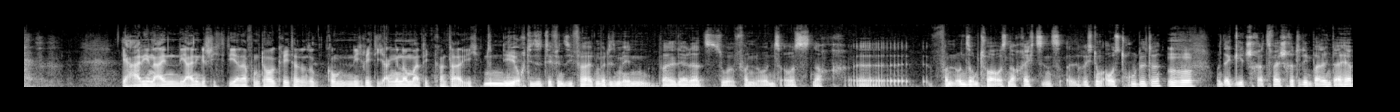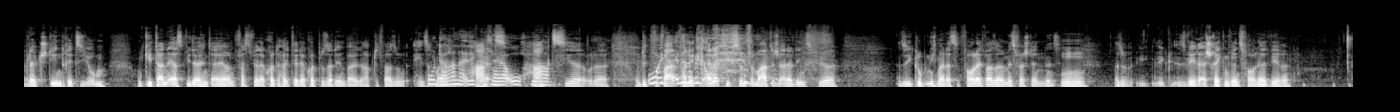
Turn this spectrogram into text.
Ja, den einen, die eine Geschichte, die er da vom Tor gekriegt hat und so nicht richtig angenommen hat, die konnte ich. Nee, auch dieses Defensivverhalten bei diesem einen Ball, der da so von uns aus nach, äh, von unserem Tor aus nach rechts in Richtung austrudelte. Und er geht zwei Schritte den Ball hinterher, bleibt stehen, dreht sich um und geht dann erst wieder hinterher und fast wäre der, Kott- hätte der Cottbuser den Ball gehabt. Das war so, hey, sag Oh, mal, daran erinnere ich mich leider auch, ja. hier oder, und das Oh, ich war, fand ich relativ symptomatisch allerdings für, also ich glaube nicht mal, dass das Faulheit war, sondern ein Missverständnis. Also ich, es wäre erschreckend, wenn es Faulheit wäre,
